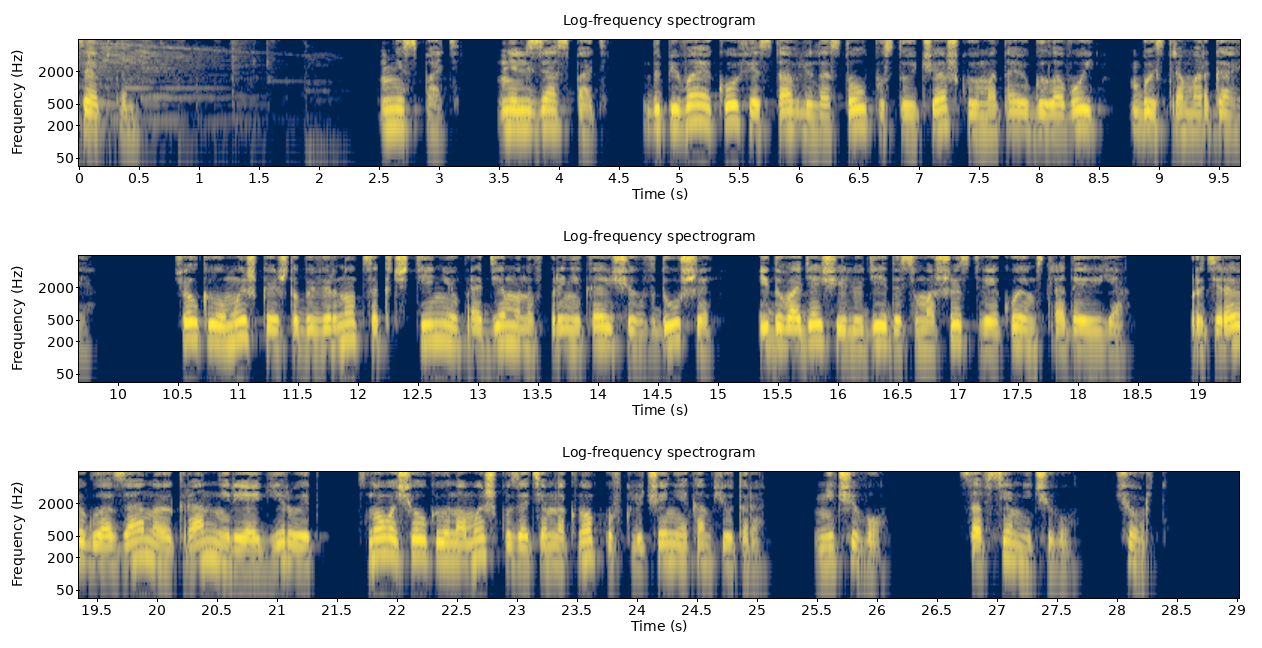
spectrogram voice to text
Септем. Не спать. Нельзя спать. Допивая кофе, ставлю на стол пустую чашку и мотаю головой, быстро моргая. Щелкаю мышкой, чтобы вернуться к чтению про демонов, проникающих в души и доводящие людей до сумасшествия, коим страдаю я. Протираю глаза, но экран не реагирует. Снова щелкаю на мышку, затем на кнопку включения компьютера. Ничего. Совсем ничего. Черт.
